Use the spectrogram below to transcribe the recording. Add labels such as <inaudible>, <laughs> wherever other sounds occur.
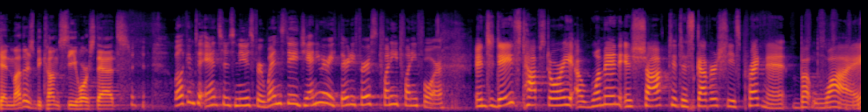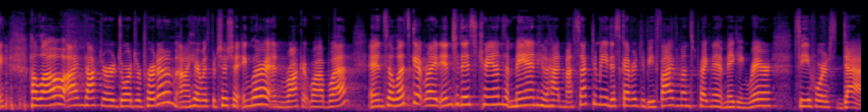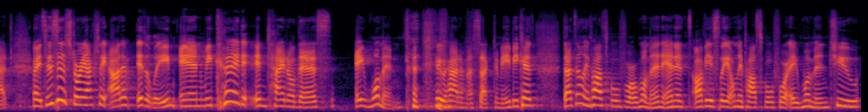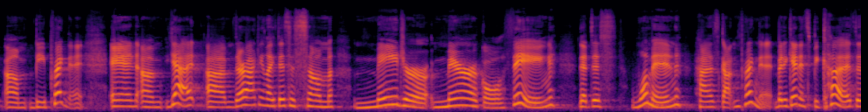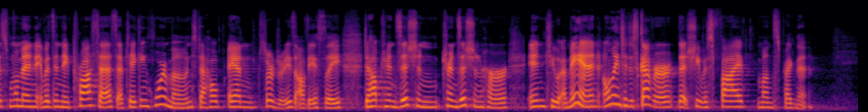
Can mothers become seahorse dads? <laughs> Welcome to Answers News for Wednesday, January 31st, 2024. In today's top story, a woman is shocked to discover she's pregnant, but why? <laughs> Hello, I'm Dr. Georgia Purdom, uh, here with Patricia Engler and Rocket Rob Webb. And so let's get right into this. Trans man who had mastectomy discovered to be five months pregnant, making rare seahorse dad. All right, so this is a story actually out of Italy, and we could entitle this a woman <laughs> who had a mastectomy because that's only possible for a woman, and it's obviously only possible for a woman to um, be pregnant. And um, yet, um, they're acting like this is some major miracle thing that this woman has gotten pregnant. But again, it's because this woman was in the process of taking hormones to help and surgeries, obviously, to help transition transition her into a man, only to discover that she was five months pregnant.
